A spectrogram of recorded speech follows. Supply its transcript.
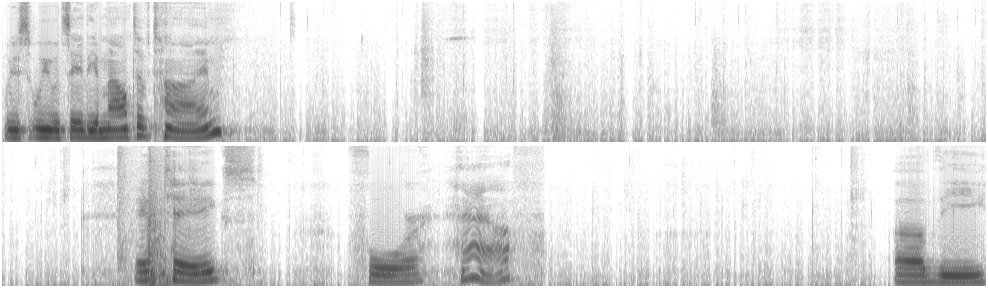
We, we would say the amount of time it takes for half of the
